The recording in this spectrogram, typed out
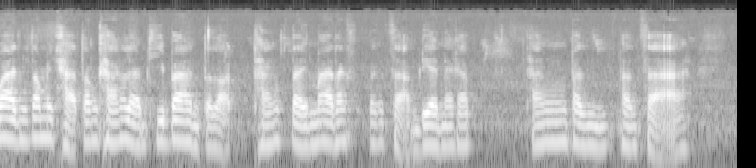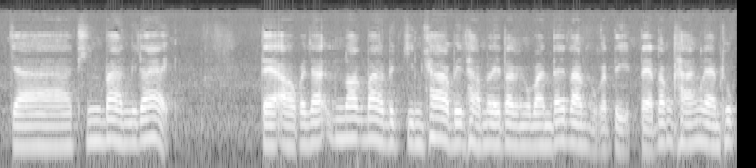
วาสนี่ต้องไม่ขาดต้องค้างแรมที่บ้านตลอดทั้งไตรมาสทั้งทั้งสามเดือนนะครับ ทั้งพันพรรษาจะทิ้งบ้านไม่ได้ แต่ออกไปนอกบ้านไปกินข้าวไปทำอะไรตอนกลางวันได้ตามปกติ แต่ต้องค้างแรมทุก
